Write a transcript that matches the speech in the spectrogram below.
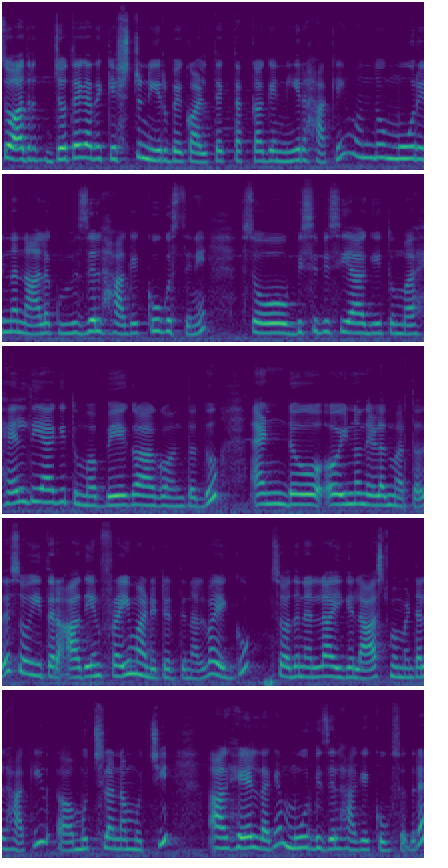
ಸೊ ಅದ್ರ ಜೊತೆಗೆ ಅದಕ್ಕೆ ಎಷ್ಟು ನೀರು ಬೇಕೋ ಅಳತೆಗೆ ತಕ್ಕಾಗೆ ನೀರು ಹಾಕಿ ಒಂದು ಮೂರಿಂದ ನಾಲ್ಕು ವಿಸಿಲ್ ಹಾಗೆ ಕೂಗಿಸ್ತೀನಿ. ಸೊ ಬಿಸಿ ಬಿಸಿಯಾಗಿ ತುಂಬ ಹೆಲ್ದಿಯಾಗಿ ತುಂಬ ಬೇಗ ಆಗೋವಂಥದ್ದು. ಆ್ಯಂಡ್ ಇನ್ನೊಂದು ಹೇಳೋದು ಮರ್ತದೆ. ಸೊ ಈ ಥರ, ಅದೇನು ಫ್ರೈ ಮಾಡಿಟ್ಟಿರ್ತೀನಲ್ವ, ಎಗ್ಗು? ಸೊ ಅದನ್ನೆಲ್ಲ ಈಗ ಲಾಸ್ಟ್ ಮೊಮೆಂಟಲ್ಲಿ ಹಾಕಿ ಮುಚ್ಚಲನ್ನ ಮುಚ್ಚಿ ಹೇಳ್ದಾಗೆ ಮೂರು ವಿಸಿಲ್ ಹಾಗೆ ಕೂಗಿಸಿದ್ರೆ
